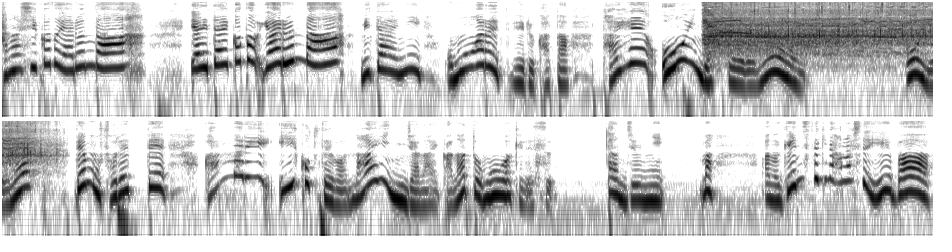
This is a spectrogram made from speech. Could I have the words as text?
楽しいことやるんだ。やりたいことやるんだみたいに思われている方、大変多いんですけれども、多いよね。でもそれってあんまりいいことではないんじゃないかなと思うわけです。単純に。まああの、現実的な話で言えば、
